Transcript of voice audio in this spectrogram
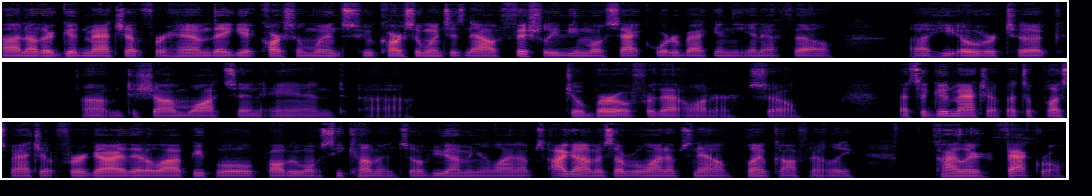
Uh, another good matchup for him. They get Carson Wentz, who Carson Wentz is now officially the most sacked quarterback in the NFL. Uh, he overtook um, Deshaun Watson and uh, Joe Burrow for that honor. So that's a good matchup. That's a plus matchup for a guy that a lot of people probably won't see coming. So if you got him in your lineups, I got him in several lineups now. Play him confidently. Kyler Fackrell.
